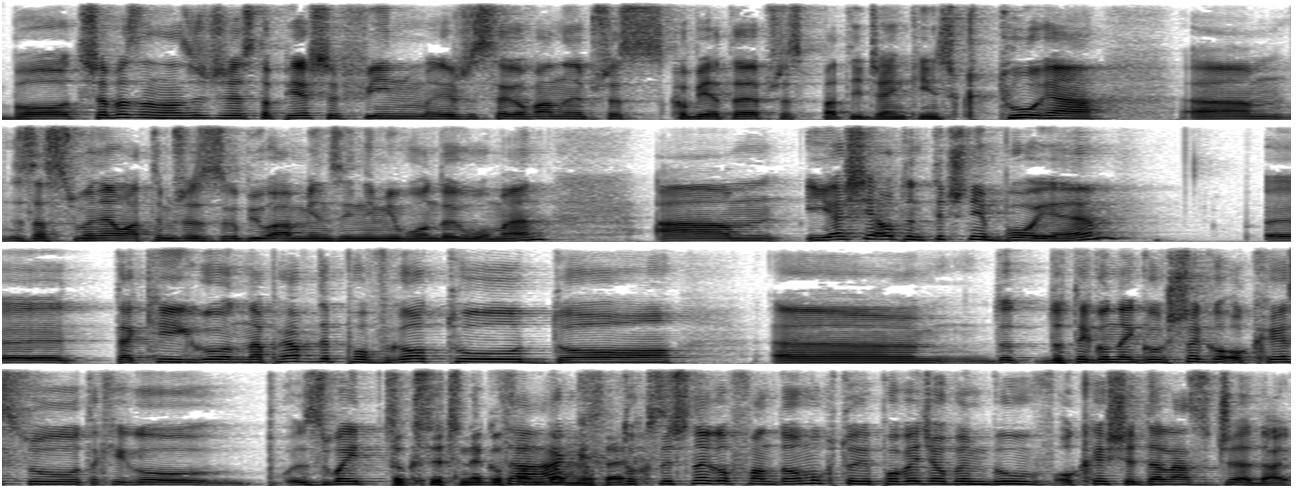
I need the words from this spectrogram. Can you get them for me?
Bo trzeba zaznaczyć, że jest to pierwszy film reżyserowany przez kobietę, przez Patty Jenkins, która um, zasłynęła tym, że zrobiła m.in. Wonder Woman Um, I ja się autentycznie boję yy, takiego naprawdę powrotu do, do, do, tego najgorszego okresu takiego złej... Toksycznego tak, fandomu, tak? toksycznego fandomu, który powiedziałbym był w okresie The Last Jedi.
